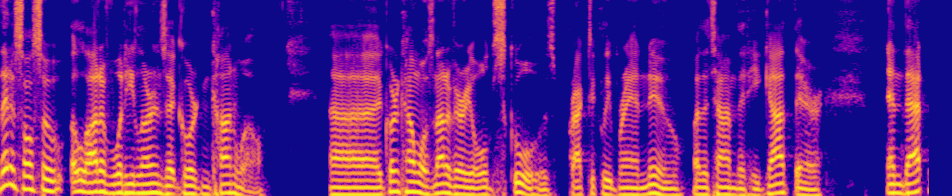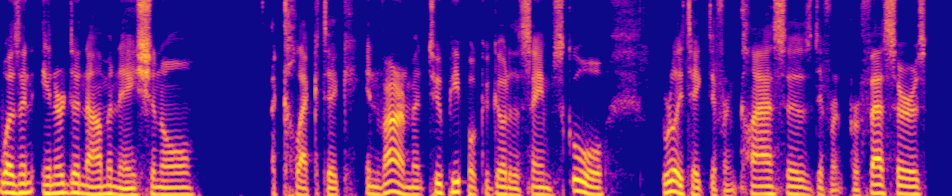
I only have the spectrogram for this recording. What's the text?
Then it's also a lot of what he learns at Gordon Conwell. Uh, Gordon Conwell is not a very old school. It was practically brand new by the time that he got there. And that was an interdenominational, eclectic environment. Two people could go to the same school, really take different classes, different professors.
